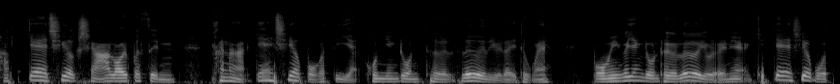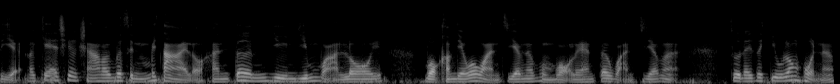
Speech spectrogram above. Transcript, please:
ครับ แก้เชือกช้าร้อยเปอร์เซ็นขนาดแก้เชือกปกติอะคนยังโดนเทอร์เลอร์อยู่เลยถูกไหม ผมเองก็ยังโดนเทอเลอร์อยู่เลยเนี่ยแค่แก้เชือกปกติอะแล้วแก้เชือกช้าร้อยเปอร์เซ็นต์ไม่ตายหรอฮันเตอร์นี่ยืนยิ้มหวานลอย บอกคำเดียวว่าหวานเจี๊ยบนะผมบอกเลยฮันเตอร์หวานเจี๊ยบอะส่วนในสกิลล่องหนนะ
